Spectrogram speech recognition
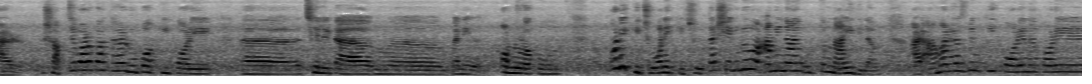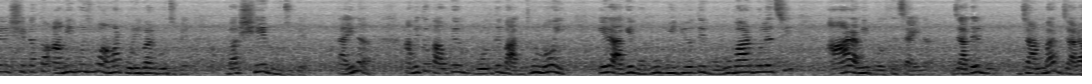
আর সবচেয়ে বড় কথা, রূপক কি করে? ছেলেটা মানে অন্যরকম, অনেক কিছু অনেক কিছু। তা সেগুলো আমি না উত্তর নাই দিলাম। আর আমার হাজবেন্ড কি করে না করে, সেটা তো আমি বুঝব, আমার পরিবার বুঝবে, বা সে বুঝবে, তাই না? আমি তো কাউকে বলতে বাধ্য নই। এর আগে বহু ভিডিওতে বহুবার বলেছি, আর আমি বলতে চাই না। যাদের জানবার, যারা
